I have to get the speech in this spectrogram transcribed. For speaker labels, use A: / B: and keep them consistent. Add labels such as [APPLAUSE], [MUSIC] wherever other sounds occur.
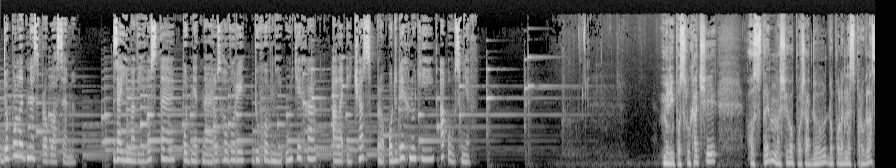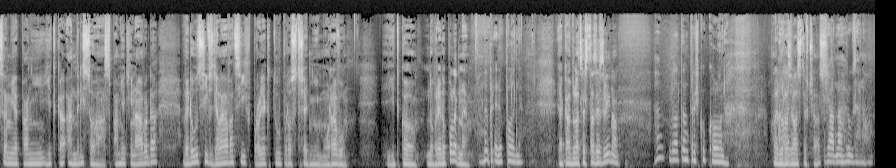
A: Dopoledne s proglasem. Zajímaví hosté, podnětné rozhovory, duchovní útěcha, ale i čas pro oddechnutí a úsměv.
B: Milí posluchači, hostem našeho pořadu dopoledne s proglasem je paní Jitka Andrisová z Paměti národa, vedoucí vzdělávacích projektů pro střední Moravu. Jitko, dobré dopoledne.
C: Dobré dopoledne.
B: Jaká byla cesta ze Zlína?
C: A byla tam trošku kolona.
B: Ale dorazila jste včas?
C: Žádná hrůza, no.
